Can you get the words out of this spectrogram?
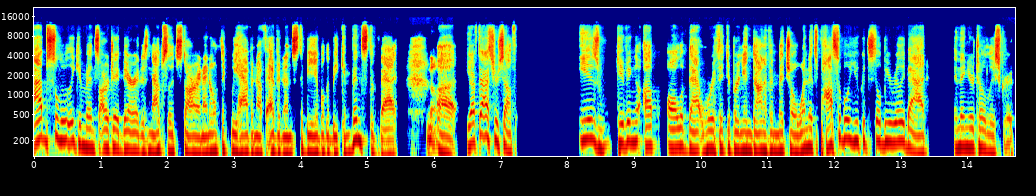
absolutely convinced RJ Barrett is an absolute star, and I don't think we have enough evidence to be able to be convinced of that, no. uh, you have to ask yourself, is giving up all of that worth it to bring in Donovan Mitchell when it's possible you could still be really bad and then you're totally screwed?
